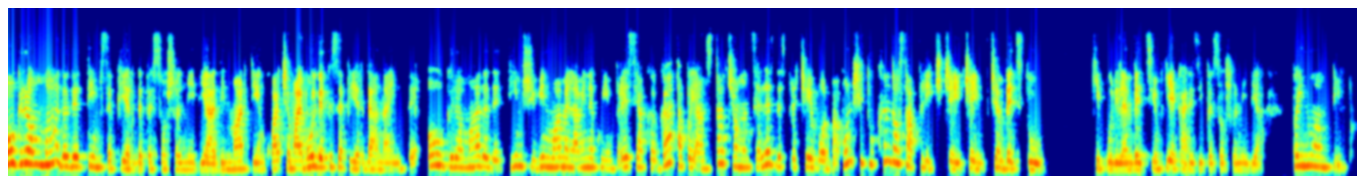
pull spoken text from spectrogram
o grămadă de timp se pierde pe social media din martie încoace, mai mult decât se pierdea înainte. O grămadă de timp și vin oameni la mine cu impresia că gata, păi am stat și am înțeles despre ce e vorba. Bun, și tu când o să aplici ce, ce, ce înveți tu, chipurile înveți în fiecare zi pe social media? Păi nu am timp.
